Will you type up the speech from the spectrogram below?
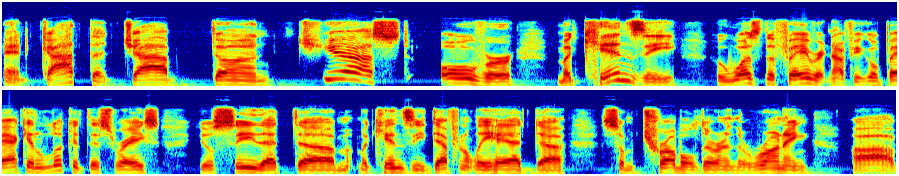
and got the job done just over McKenzie, who was the favorite. Now, if you go back and look at this race, you'll see that um, McKenzie definitely had uh, some trouble during the running. Uh,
